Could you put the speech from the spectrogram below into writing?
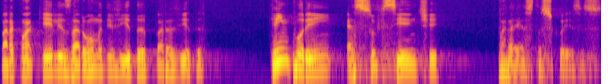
para com aqueles aroma de vida para a vida. Quem, porém, é suficiente para estas coisas?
